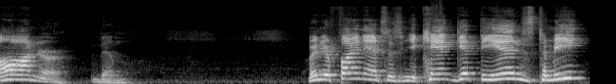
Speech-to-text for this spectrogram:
Honor them. When your finances and you can't get the ends to meet,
